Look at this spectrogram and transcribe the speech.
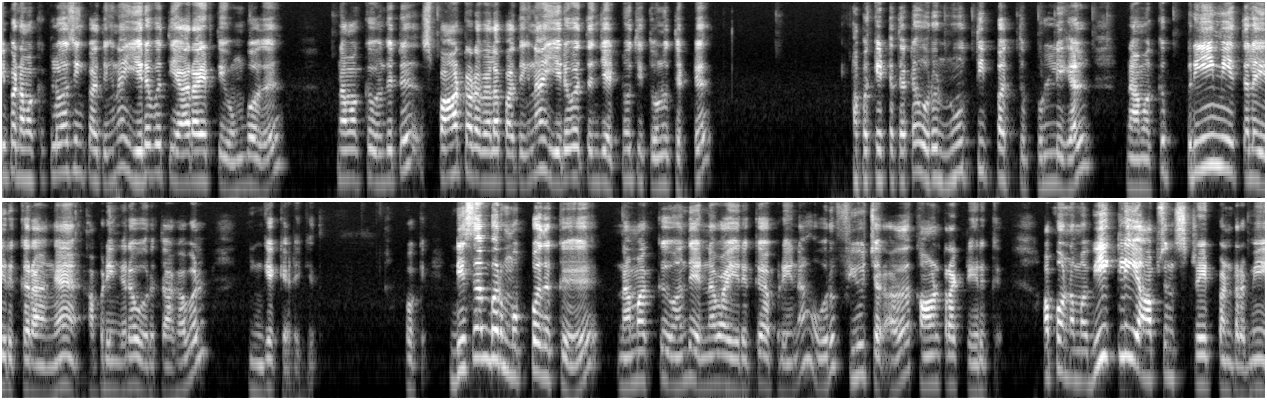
இப்போ நமக்கு க்ளோசிங் பார்த்தீங்கன்னா இருபத்தி ஆறாயிரத்தி ஒம்பது நமக்கு வந்துட்டு ஸ்பாட்டோட விலை பார்த்தீங்கன்னா இருபத்தஞ்சி எட்நூத்தி தொண்ணூத்தெட்டு. அப்போ கிட்டத்தட்ட ஒரு நூற்றி பத்து புள்ளிகள் நமக்கு ப்ரீமியத்தில் இருக்கிறாங்க அப்படிங்கிற ஒரு தகவல் இங்கே கிடைக்குது. ஓகே டிசம்பர் முப்பதுக்கு நமக்கு வந்து என்னவா இருக்குது அப்படின்னா ஒரு ஃபியூச்சர் அதாவது கான்ட்ராக்ட் இருக்குது அப்போ நம்ம வீக்லி ஆப்ஷன்ஸ் ட்ரேட் பண்ணுறோமே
